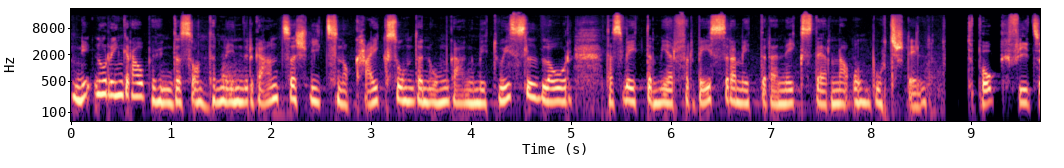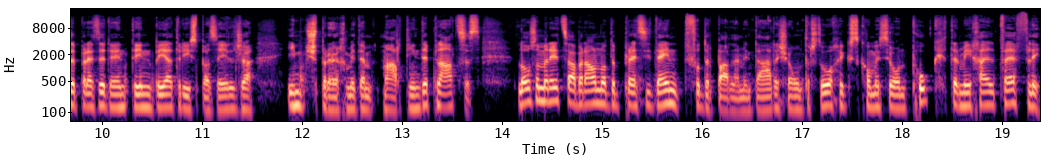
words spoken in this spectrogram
nicht nur in Graubünden, sondern in der ganzen Schweiz noch keinen gesunden Umgang mit Whistleblower. Das werden wir verbessern mit einer externen Ombudsstelle. Die POC-Vizepräsidentin Beatrice Baselja im Gespräch mit dem Martin de Platzes. Hören wir jetzt aber auch noch den Präsidenten der Parlamentarischen Untersuchungskommission PUC, der Michael Pfeffli.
